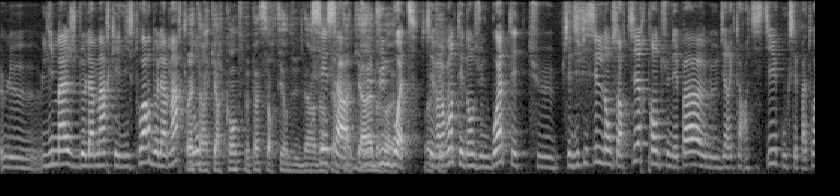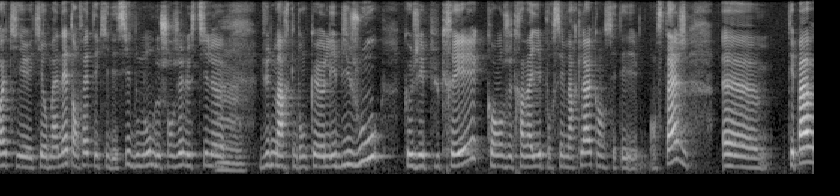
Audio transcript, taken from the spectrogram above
l'image de la marque et l'histoire de la marque. Ouais, Donc, un carcan, tu peux pas sortir du- d'un d'un c'est ça, du- d'une boîte. C'est vraiment, tu es dans une boîte et tu... c'est difficile d'en sortir quand tu n'es pas le directeur artistique ou que c'est pas toi qui est, qui est aux manettes en fait et qui décide ou non de changer le style euh, Hmm. d'une marque. Donc euh, les bijoux que j'ai pu créer quand je travaillais pour ces marques-là, quand c'était en stage, euh, t'es pas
